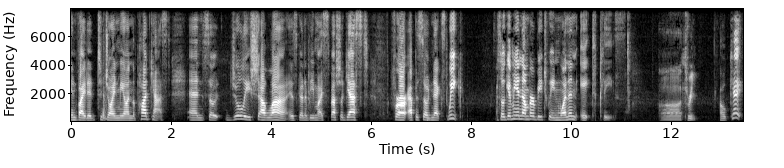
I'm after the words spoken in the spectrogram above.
invited to join me on the podcast. And so Julie Charlin is going to be my special guest for our episode next week. So give me a number between one and eight, please. Uh, three. Okay.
